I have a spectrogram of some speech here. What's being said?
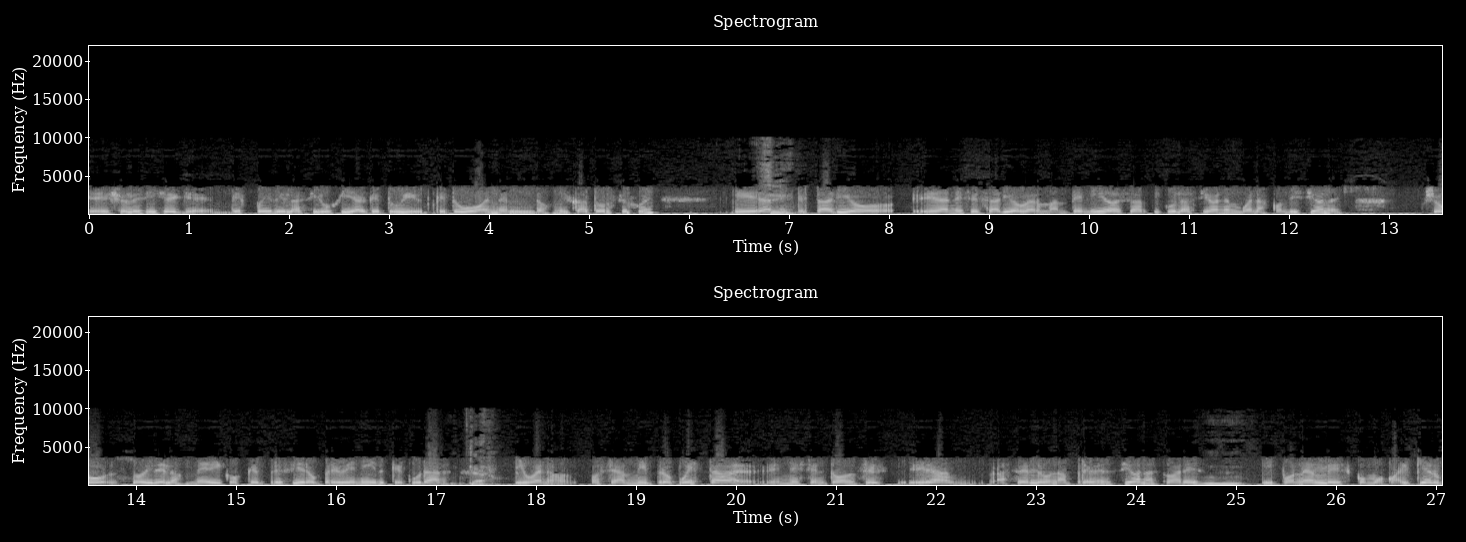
eh, yo les dije que después de la cirugía que, tuve, que tuvo en el 2014 fue, que era necesario era necesario haber mantenido esa articulación en buenas condiciones. Yo soy de los médicos que prefiero prevenir que curar. Y bueno, o sea, mi propuesta en ese entonces era hacerle una prevención a Suárez y ponerles como cualquier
